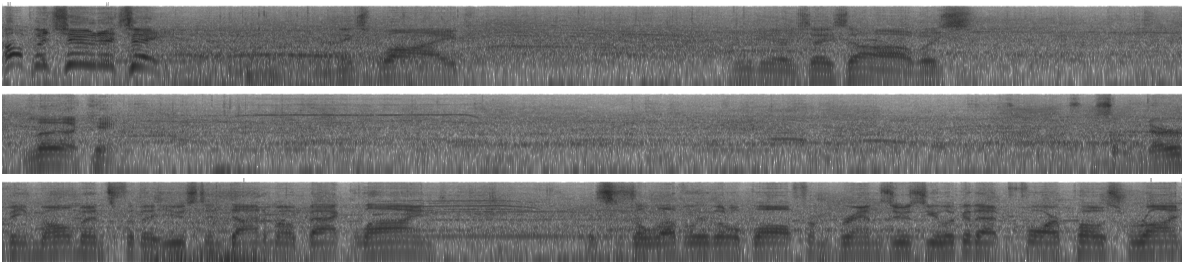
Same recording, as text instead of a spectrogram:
Opportunity! And it's wide. Julio Cesar was lurking. Some nervy moments for the Houston Dynamo back line. This is a lovely little ball from Graham Zusi. Look at that far post run.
